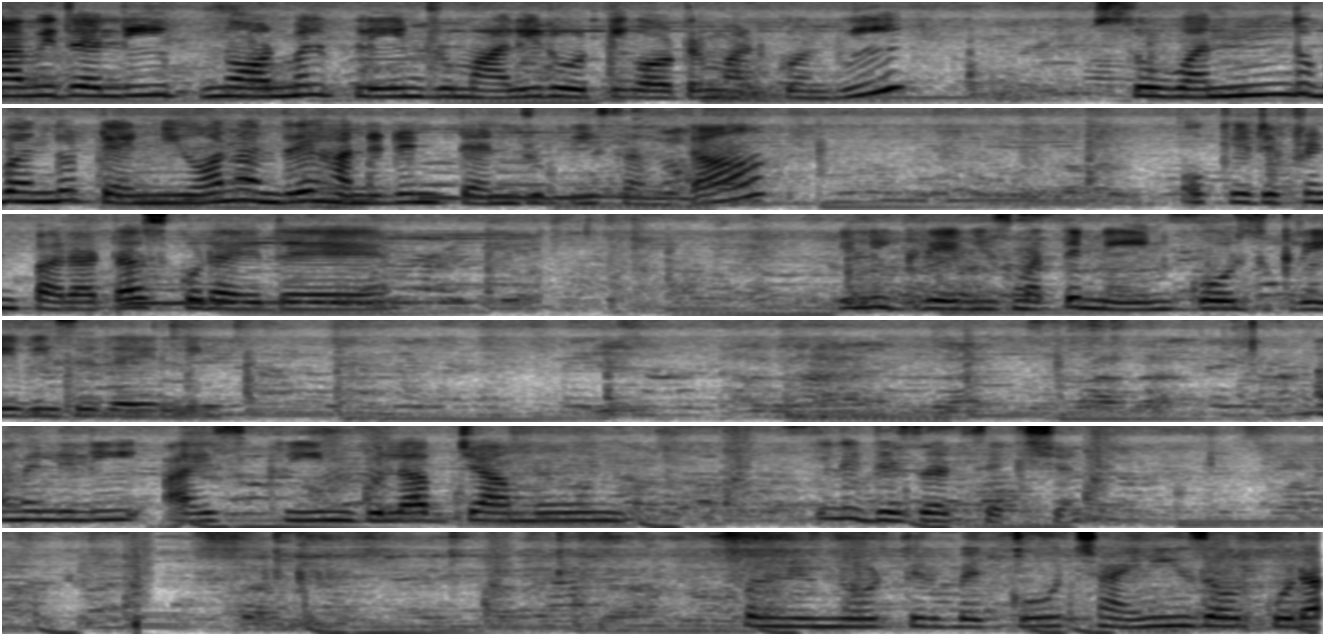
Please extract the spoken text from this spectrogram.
ನಾವಿದರಲ್ಲಿ ನಾರ್ಮಲ್ ಪ್ಲೇನ್ ರುಮಾಲಿ ರೋಟಿಗೆ ಆರ್ಡರ್ ಮಾಡ್ಕೊಂಡ್ವಿ. ಸೊ ಒಂದು ಬಂದು ಟೆನ್ ಯೋನ್ ಅಂದರೆ ಹಂಡ್ರೆಡ್ ಆ್ಯಂಡ್ ಟೆನ್ ರುಪೀಸ್ ಅಂತ. ಓಕೆ ಡಿಫ್ರೆಂಟ್ ಪರಾಟಾಸ್ ಕೂಡ ಇದೆ. ಇಲ್ಲಿ ಗ್ರೇವೀಸ್ ಮತ್ತು ಮೇನ್ ಕೋರ್ಸ್ ಗ್ರೇವೀಸ್ ಇದೆ ಇಲ್ಲಿ. ಆಮೇಲೆ ಇಲ್ಲಿ ಐಸ್ ಕ್ರೀಮ್ ಗುಲಾಬ್ ಜಾಮೂನ್, ಇಲ್ಲಿ ಡೆಸರ್ಟ್ ಸೆಕ್ಷನ್ ಸೊ ನೀವು ನೋಡ್ತಿರ್ಬೇಕು. ಚೈನೀಸ್ ಅವ್ರು ಕೂಡ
